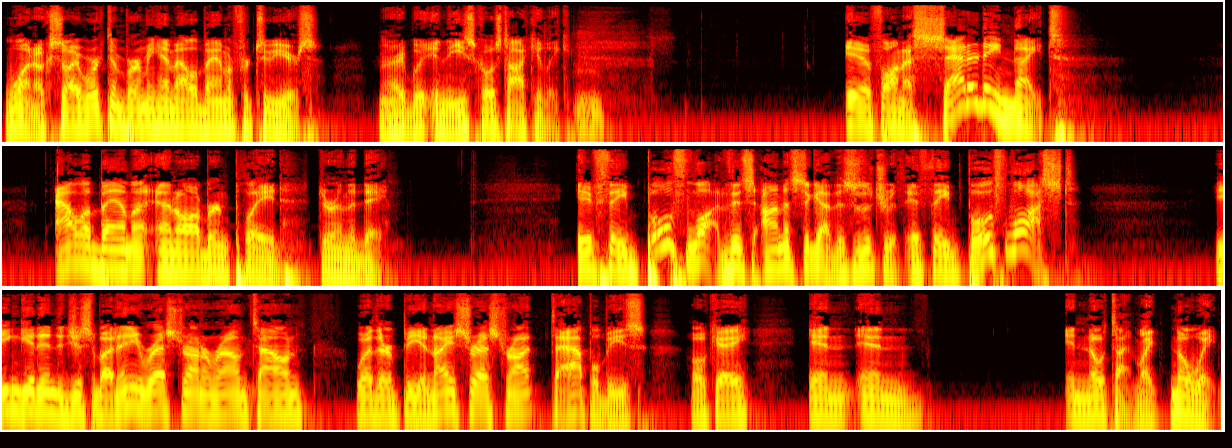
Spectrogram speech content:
One, so I worked in Birmingham, Alabama for two years. All right, in the East Coast Hockey League. Mm-hmm. If on a Saturday night Alabama and Auburn played during the day, if they both lost, this honest to God, this is the truth. If they both lost, you can get into just about any restaurant around town, whether it be a nice restaurant to Applebee's, okay, in in in no time, like no wait.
